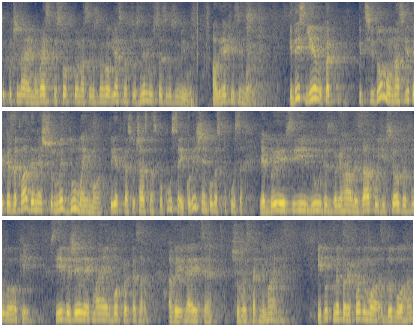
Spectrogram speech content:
то починаємо, весь список, хто нас розноров, ясно, то з ними все зрозуміло. Але як і зі мною? І десь є так підсвідомо, в нас є таке закладене, що ми думаємо, то є така сучасна спокуса, і колишня була спокуса, якби всі люди зберігали заповіді, все би було окей. Всі би жили, як має, Бог приказав. А виявляється, чогось так немає. І тут ми переходимо до Бога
